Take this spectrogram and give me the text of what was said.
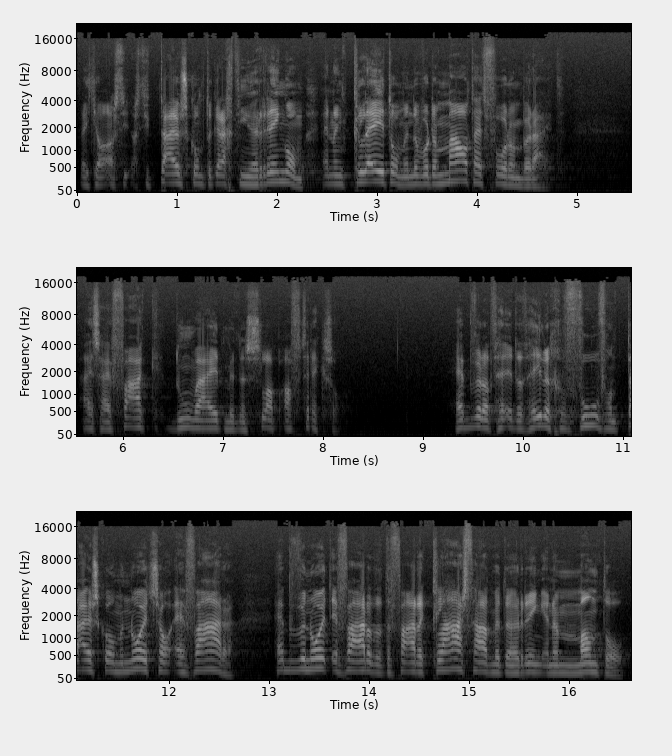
Weet je wel, als hij, als thuis komt, dan krijgt hij een ring om en een kleed om en er wordt een maaltijd voor hem bereid. Hij zei, vaak doen wij het met een slap aftreksel. Hebben we dat, dat hele gevoel van thuiskomen nooit zo ervaren? Hebben we nooit ervaren dat de vader klaar staat met een ring en een mantel?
